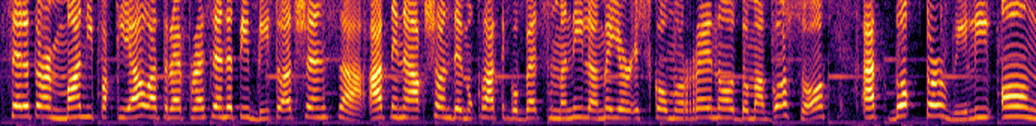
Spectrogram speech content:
Senator Manny Pacquiao at Representative Lito Atienza at ni Aksyon Demokratiko Bets Manila Mayor Isko Moreno Domagoso at Dr. Willie Ong.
